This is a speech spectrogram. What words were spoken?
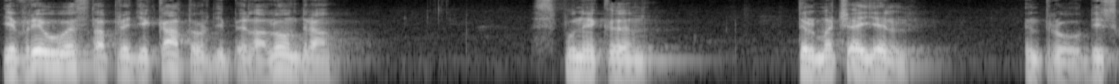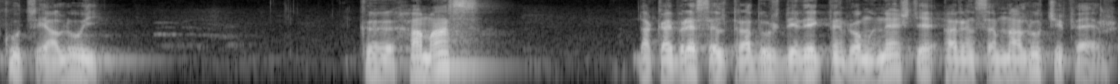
Evreul ăsta, predicator de pe la Londra, spune că tâlmăcea el într-o discuție a lui că Hamas, dacă ai vrea să-l traduci direct în românește, ar însemna Lucifer.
